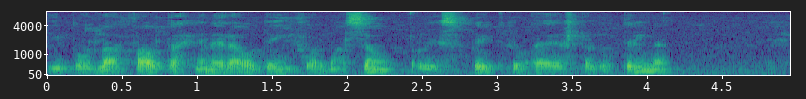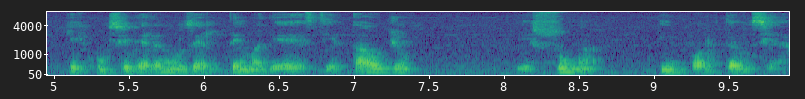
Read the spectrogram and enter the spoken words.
e por la falta general de informação respeito a esta doutrina, que consideramos o tema de este áudio de suma importância.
